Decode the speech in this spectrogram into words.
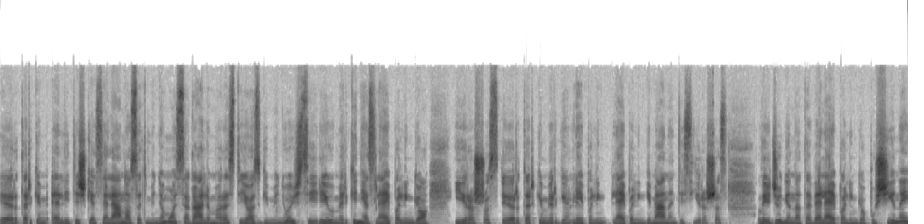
Ir tarkim, elitiškės Elenos atminimuose galima rasti jos giminių iš Seirijų, Merkinės, Leipalingio įrašus. Ir tarkim, irgi Leipalingį menantis įrašas. Lai džiugina tave Leipalingio pušynai,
